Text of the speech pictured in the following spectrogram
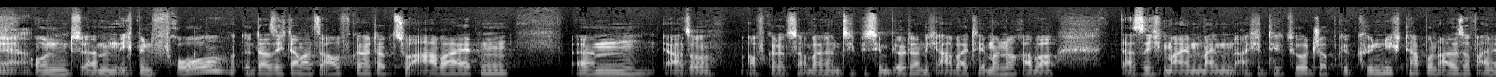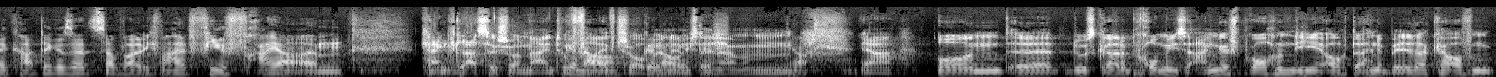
Ja. Und ähm, ich bin froh, dass ich damals aufgehört habe zu arbeiten ähm, also aufgehört zu arbeiten hört sich ein bisschen blöd an, ich arbeite immer noch, aber dass ich meinen mein Architekturjob gekündigt habe und alles auf eine Karte gesetzt habe, weil ich war halt viel freier. Ähm, kein klassischer 9-to-5-Job. Genau, genau richtig. Mhm. Ja. ja, und äh, du hast gerade Promis angesprochen, die auch deine Bilder kaufen.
